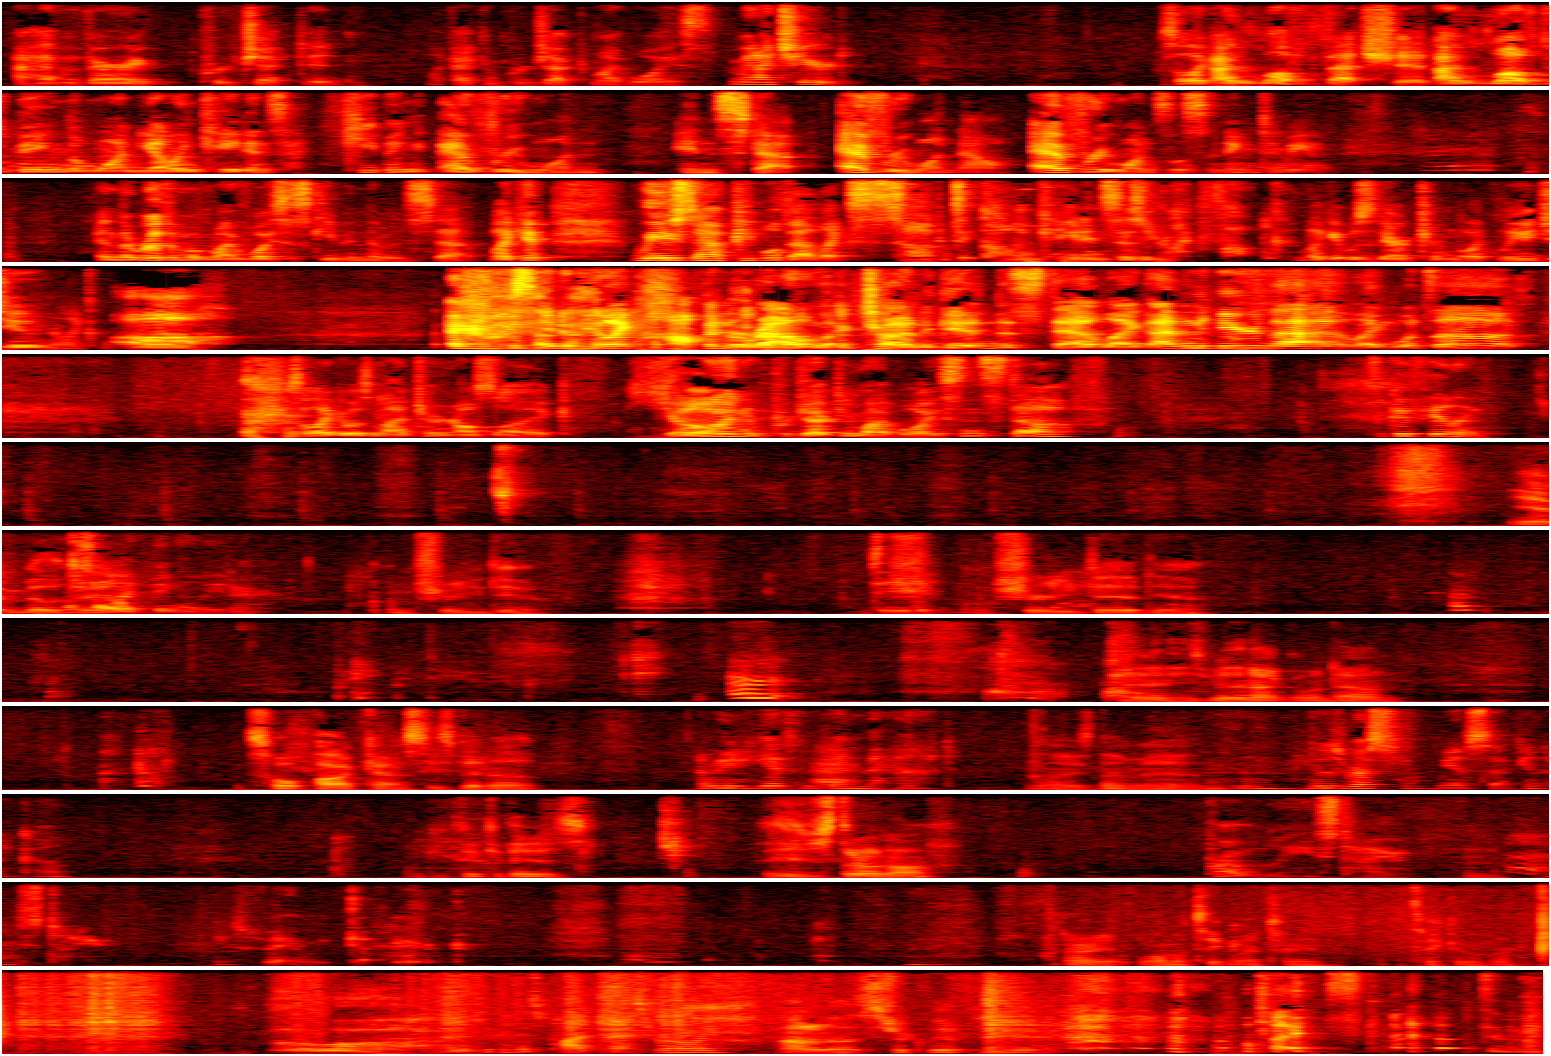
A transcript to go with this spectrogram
I have a very projected, like I can project my voice. I mean, I cheered. So like I loved that shit. I loved being the one yelling cadence, keeping everyone in step. Everyone now. Everyone's listening to me. And the rhythm of my voice is keeping them in step. Like if we used to have people that like sucked at calling cadences and you're like, fuck. Like it was their turn to like lead you and you're like, oh. Everyone's gonna be like hopping around, like trying to get into step. Like, I didn't hear that. Like, what's up? so like it was my turn, I was like yelling and projecting my voice and stuff. It's a good feeling. Yeah military. Plus I like being a leader. I'm sure you do. Did I'm sure you did. Yeah. Man, he's really not going down. This whole podcast, he's been up. I mean he hasn't been mad. No, he's not mad. Mhm. He was resting with me a second ago. What do you think it is? Is he just thrown off? Probably he's tired. Mm. He's tired. He's very tired. All right. Well, I'm gonna take my turn. I'll take over. Are you keeping this podcast rolling? I don't know. It's strictly up to you. Why is that up to me?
